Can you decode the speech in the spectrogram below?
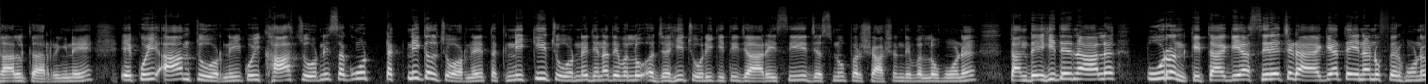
ਗੱਲ ਕਰ ਰਹੇ ਨੇ, ਇਹ ਕੋਈ ਆਮ ਚੋਰ ਨਹੀਂ, ਕੋਈ ਖਾਸ ਚੋਰ ਨਹੀਂ, ਸਗੋਂ ਟੈਕਨੀਕਲ ਚੋਰ ਨੇ, ਤਕਨੀਕੀ ਚੋਰ ਨੇ, ਜਿਨ੍ਹਾਂ ਦੇ ਵੱਲੋਂ ਅਜਿਹੀ ਚੋਰੀ ਕੀਤੀ ਜਾ ਰਹੀ ਸੀ, ਜਿਸ ਨੂੰ ਪ੍ਰਸ਼ਾਸਨ ਦੇ ਵੱਲੋਂ ਹੁਣ ਤਨਦੇਹੀ ਦੇ ਨਾਲ ਪੂਰਨ ਕੀਤਾ ਗਿਆ, ਸਿਰੇ ਚੜਾਇਆ ਗਿਆ ਤੇ ਇਹਨਾਂ ਨੂੰ ਫਿਰ ਹੁਣ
